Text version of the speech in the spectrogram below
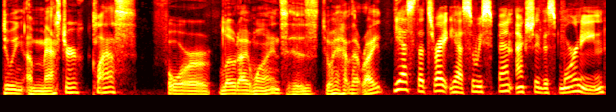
doing a master class for Lodi wines. Is do I have that right? Yes, that's right. Yeah. So we spent actually this morning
